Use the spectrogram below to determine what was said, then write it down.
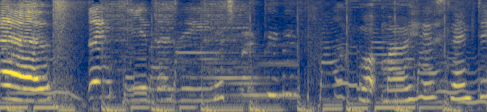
Oh, thank you, Daddy. What's 19? What my he's sending.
